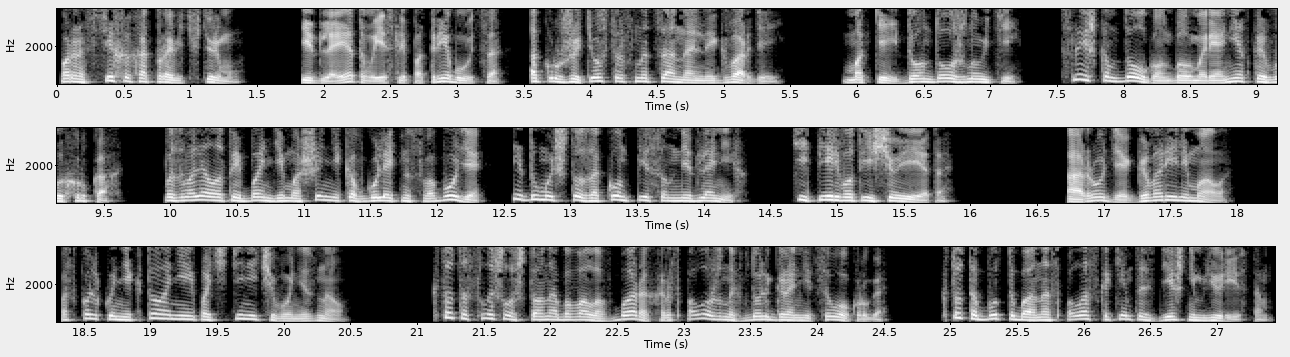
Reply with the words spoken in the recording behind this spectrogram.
Пора всех их отправить в тюрьму. И для этого, если потребуется, окружить остров Национальной гвардией. Маккей Дон должен уйти. Слишком долго он был марионеткой в их руках, позволял этой банде мошенников гулять на свободе и думать, что закон писан не для них. Теперь вот еще и это. О Роде говорили мало, поскольку никто о ней почти ничего не знал. Кто-то слышал, что она бывала в барах, расположенных вдоль границы округа. Кто-то будто бы она спала с каким-то здешним юристом.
